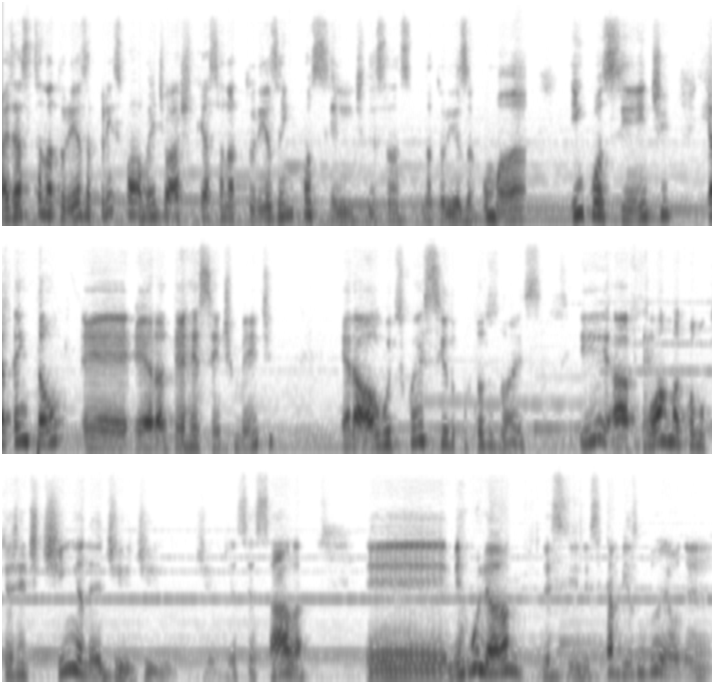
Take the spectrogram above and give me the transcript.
mas essa natureza, principalmente, eu acho que essa natureza inconsciente, dessa natureza humana, inconsciente, que até então, é, era até recentemente, era algo desconhecido por todos nós. E a é. forma como que a gente tinha né, de, de, de, de acessá-la, é, mergulhando nesse, nesse abismo do eu, né?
